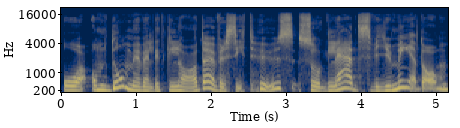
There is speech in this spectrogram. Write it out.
Och om de är väldigt glada över sitt hus så gläds vi ju med dem.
